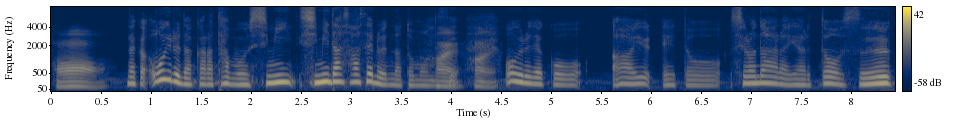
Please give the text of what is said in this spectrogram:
はなんかオイルだから多分染み染み出させるんだと思うんあです。はいはいオイルでこうああいうえっ、と白だ洗いやるとすっ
